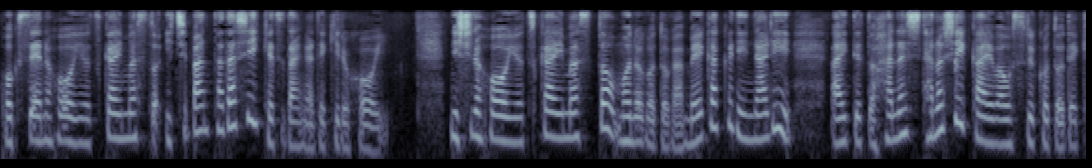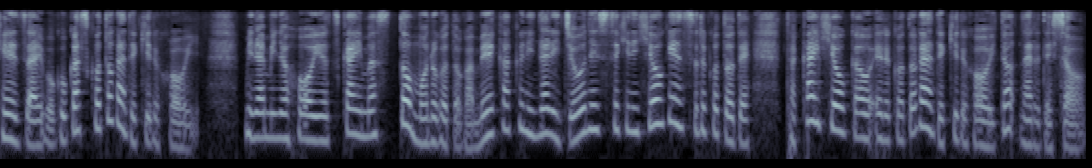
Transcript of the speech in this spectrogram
北西の方位を使いますと一番正しい決断ができる方位。西の方位を使いますと物事が明確になり相手と話し楽しい会話をすることで経済を動かすことができる方位。南の方位を使いますと物事が明確になり情熱的に表現することで高い評価を得ることができる方位となるでしょう。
